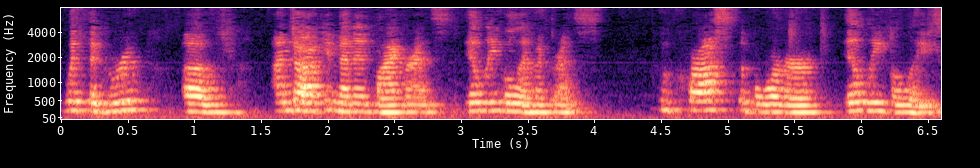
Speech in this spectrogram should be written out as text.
with a group of undocumented migrants, illegal immigrants, who crossed the border illegally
